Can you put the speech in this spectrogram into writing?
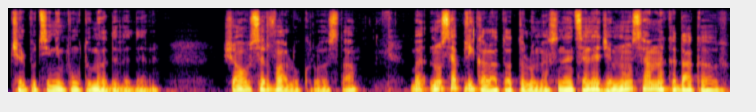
Cel puțin din punctul meu de vedere. Și am observat lucrul ăsta. Bă, nu se aplică la toată lumea, să ne înțelegem. Nu înseamnă că dacă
